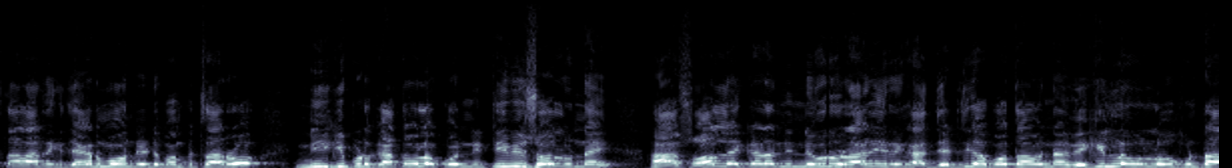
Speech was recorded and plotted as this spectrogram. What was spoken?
స్థలానికి జగన్మోహన్ రెడ్డి పంపించారు నీకు ఇప్పుడు గతంలో కొన్ని టీవీ షోలు ఉన్నాయి. ఆ షోల ఎక్కడ నిన్నెవరు రానిరు ఇంకా జడ్జిగా పోతా ఉన్న వెకిల్లో నవ్వుకుంటా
